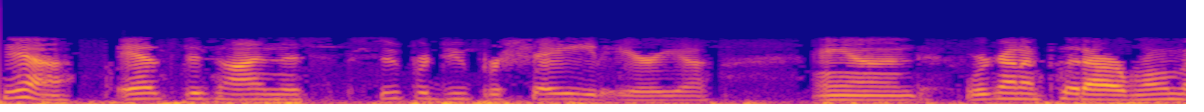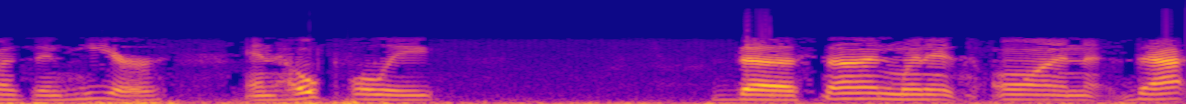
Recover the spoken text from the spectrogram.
yeah, Ed's designed this super duper shade area and we're gonna put our aromas in here and hopefully the sun when it's on that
